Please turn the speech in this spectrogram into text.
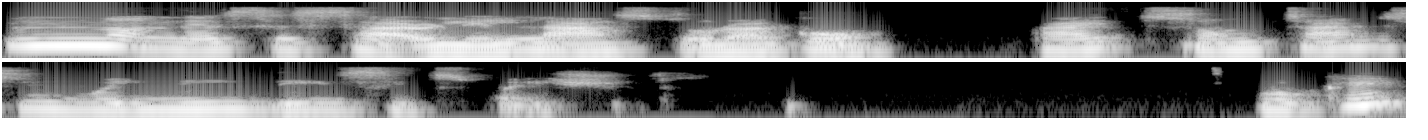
Not necessarily last or ago, right? Sometimes you will need these expressions. Okay?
